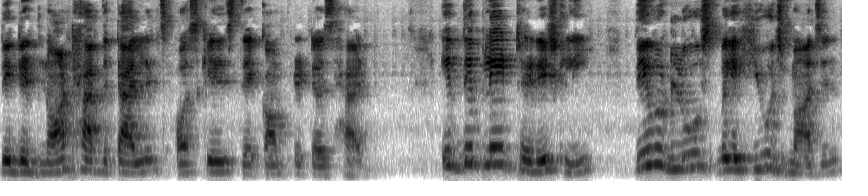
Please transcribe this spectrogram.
They did not have the talents or skills their competitors had. If they played traditionally, they would lose by a huge margin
